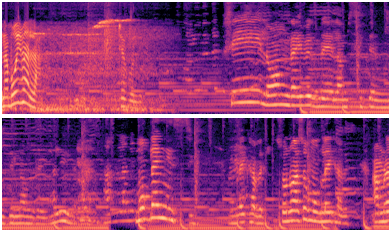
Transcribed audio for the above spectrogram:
না, বইমেলা? পিঠে পুলি। সেই লং ড্রাইভে এলাম, শীতের মধ্যে লং ড্রাইভ ভালোই মোগলাই এসেছি। মোগলাই খাবে। সোনু আসুক, মোগলাই খাবে। আমরা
